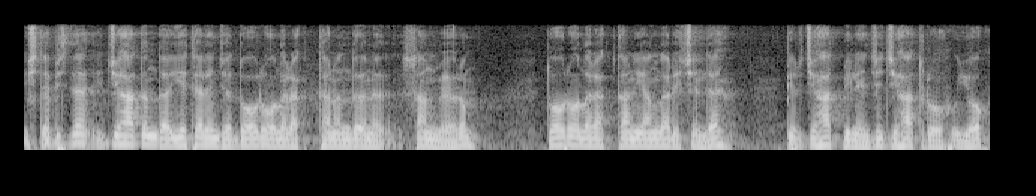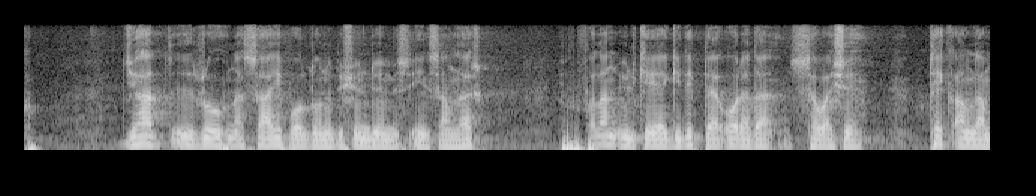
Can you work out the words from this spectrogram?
İşte bizde cihadın da yeterince doğru olarak tanındığını sanmıyorum. Doğru olarak tanıyanlar içinde bir cihat bilinci, cihat ruhu yok. Cihat ruhuna sahip olduğunu düşündüğümüz insanlar falan ülkeye gidip de orada savaşı tek anlam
